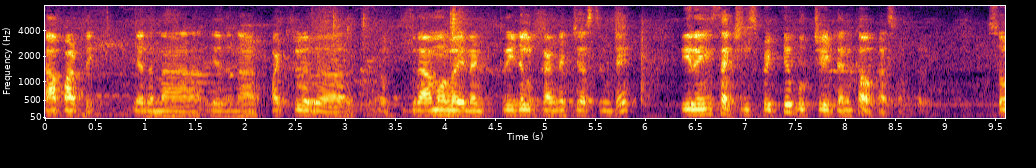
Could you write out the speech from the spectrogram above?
కాపాడతాయి. ఏదన్నా ఏదన్నా పర్టికులర్ గ్రామంలో ఇలాంటి క్రీడలు కండక్ట్ చేస్తుంటే ఈ రెండు సెక్షన్స్ పెట్టి బుక్ చేయడానికి అవకాశం ఉంటుంది. సో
